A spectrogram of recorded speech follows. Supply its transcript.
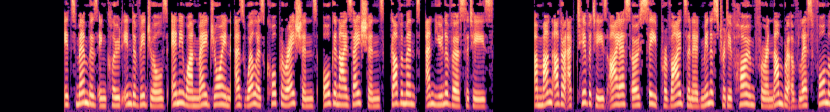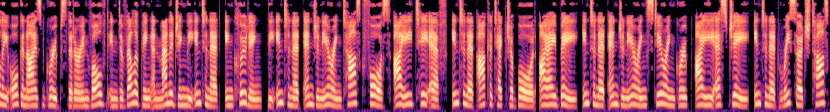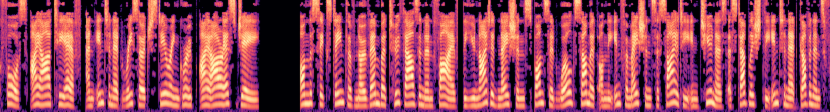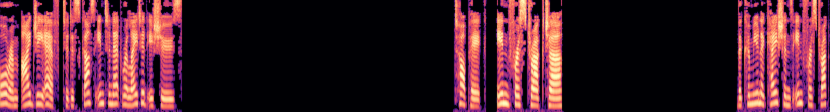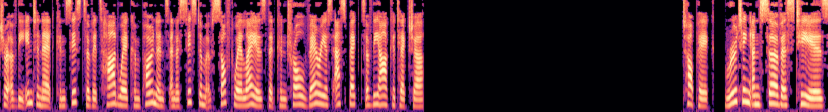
Its members include individuals anyone may join as well as corporations, organizations, governments, and universities. Among other activities ISOC provides an administrative home for a number of less formally organized groups that are involved in developing and managing the Internet, including, the Internet Engineering Task Force IETF, Internet Architecture Board IAB, Internet Engineering Steering Group IESG, Internet Research Task Force IRTF, and Internet Research Steering Group IRSG. On 16 November 2005, the United Nations-sponsored World Summit on the Information Society in Tunis established the Internet Governance Forum to discuss Internet-related issues. Infrastructure The communications infrastructure of the Internet consists of its hardware components and a system of software layers that control various aspects of the architecture. Routing and service tiers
